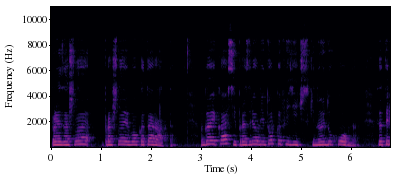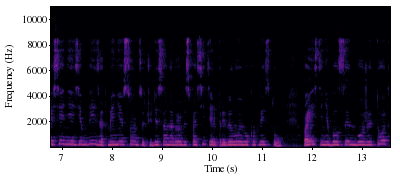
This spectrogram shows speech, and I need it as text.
Произошла, прошла его катаракта. Гай Кассий прозрел не только физически, но и духовно. Сотрясение земли, затмение солнца, чудеса на гробе Спасителя привело его ко Христу. Поистине был Сын Божий тот,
